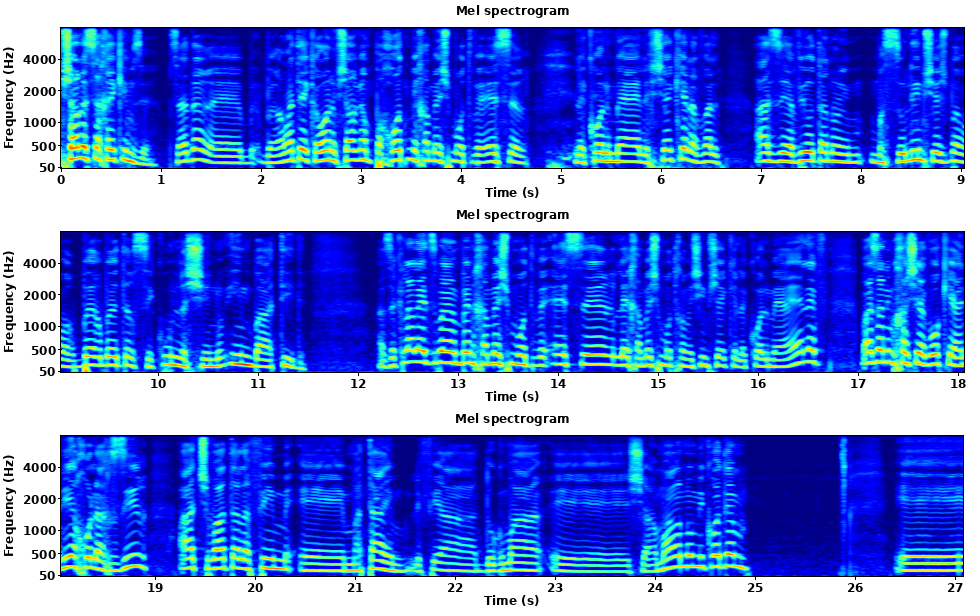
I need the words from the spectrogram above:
אפשר לשחק עם זה, בסדר? אה, ברמת העיקרון אפשר גם פחות מ-510 לכל 100 אלף שקל, אבל אז זה יביא אותנו עם מסלולים שיש בהם הרבה הרבה יותר סיכון לשינויים בעתיד. אז הכלל האצבע היום בין 510 ל-550 שקל לכל 100 אלף, ואז אני מחשב, אוקיי, אני יכול להחזיר עד 7,200, לפי הדוגמה אה, שאמרנו מקודם. אה,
